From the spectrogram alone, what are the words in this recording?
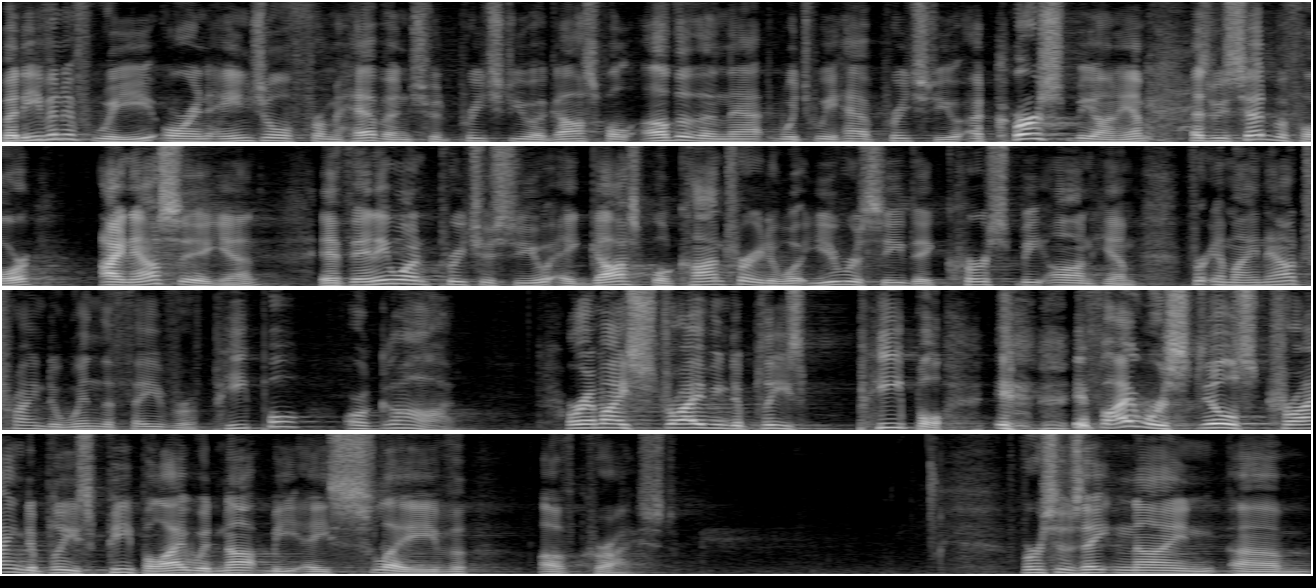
But even if we or an angel from heaven should preach to you a gospel other than that which we have preached to you, a curse be on him. As we said before, I now say again, if anyone preaches to you a gospel contrary to what you received, a curse be on him. For am I now trying to win the favor of people or God? Or am I striving to please people? If I were still trying to please people, I would not be a slave of Christ. Verses 8 and 9 um,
